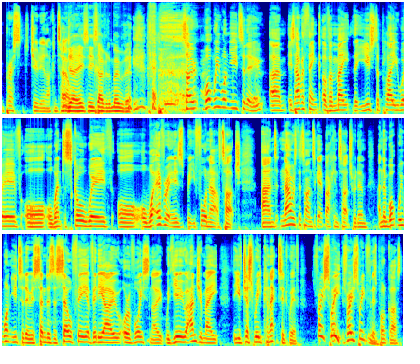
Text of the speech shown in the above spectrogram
Impressed, Julian. I can tell. Yeah, he's, he's over the moon with it. So what we want you to do um, is have a think of a mate that you used to play with, or or went to school with, or or whatever it is, but you've fallen out of touch. And now is the time to get back in touch with them. And then what we want you to do is send us a selfie, a video, or a voice note with you and your mate that you've just reconnected with. It's very sweet. It's very sweet for this mm. podcast.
